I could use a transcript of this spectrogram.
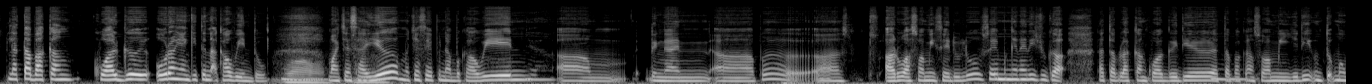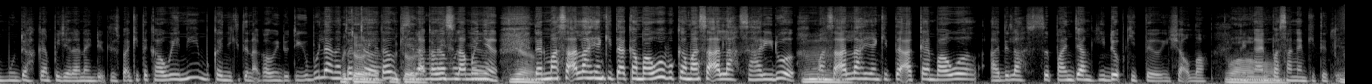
latar belakang keluarga orang yang kita nak kahwin tu. Wow. Macam saya, macam saya pernah berkahwin Ya. um, dengan uh, apa uh, arwah suami saya dulu, saya mengenali juga latar belakang keluarga dia, Hmm. latar belakang suami. Jadi untuk memudahkan perjalanan hidup kita sebab kita kahwin ni bukannya kita nak kahwin 2 3 bulan atau Betul, tahu betul. kita nak kahwin selamanya. Ya. Dan masalah yang kita akan bawa bukan masalah sehari dua. Hmm. Masalah yang kita akan bawa adalah sepanjang hidup kita insya-Allah Wow. dengan pasangan kita tu.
